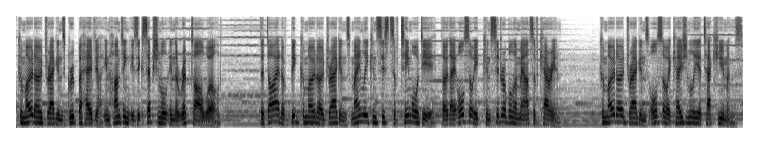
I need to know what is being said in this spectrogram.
Komodo dragons' group behavior in hunting is exceptional in the reptile world. The diet of big Komodo dragons mainly consists of Timor deer, though they also eat considerable amounts of carrion. Komodo dragons also occasionally attack humans.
